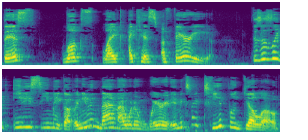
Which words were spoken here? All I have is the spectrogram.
This looks like I kissed a fairy. This is like EDC makeup. And even then, I wouldn't wear it. It makes my teeth look yellow.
